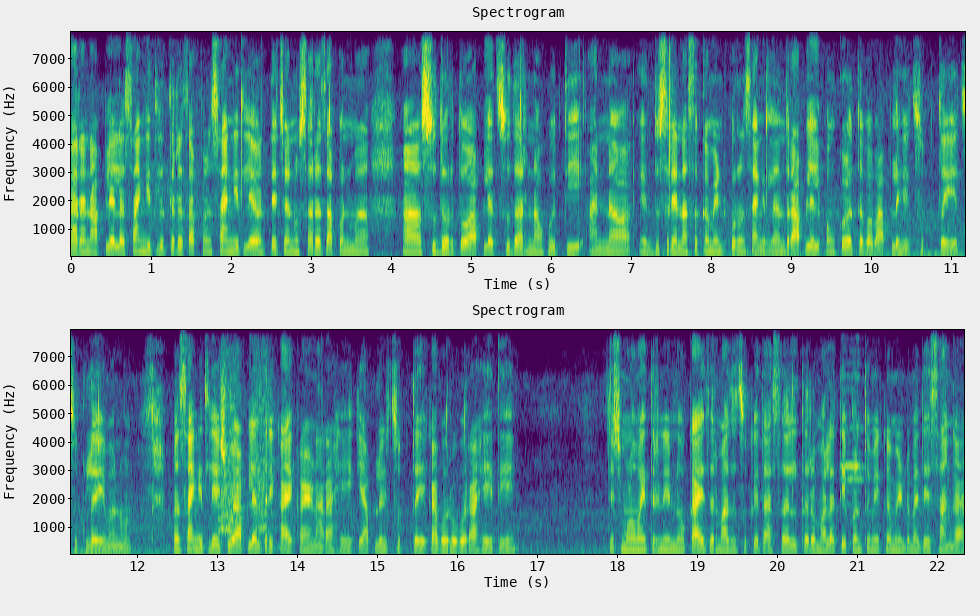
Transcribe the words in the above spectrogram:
कारण आपल्याला सांगितलं तरच आपण सांगितल्यावर त्याच्यानुसारच आपण मग सुधारतो आपल्यात सुधारणा होती. आणि दुसऱ्यांना असं कमेंट करून सांगितल्यानंतर आपल्याला पण कळतं बाबा आपलं हे चुकतं आहे चुकलं आहे म्हणून. पण सांगितल्याशिवाय आपल्याला तरी काय कळणार आहे की आपलं हे चुकतं आहे का बरोबर आहे ते? त्याच्यामुळं मैत्रिणींनो काय जर माझं चुकीत असेल तर मला ते पण तुम्ही कमेंटमध्ये सांगा.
